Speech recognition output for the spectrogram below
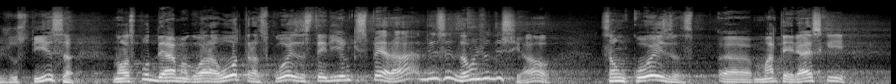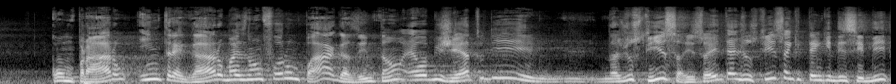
justiça, nós pudemos. Agora, outras coisas teriam que esperar a decisão judicial. São coisas, uh, materiais que compraram, entregaram, mas não foram pagas. Então, é objeto de da justiça. Isso aí é a justiça que tem que decidir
